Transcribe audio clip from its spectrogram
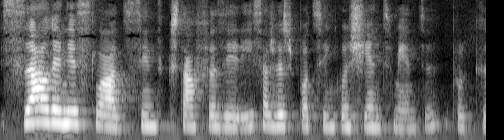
Se alguém desse lado sente que está a fazer isso, às vezes pode ser inconscientemente, porque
